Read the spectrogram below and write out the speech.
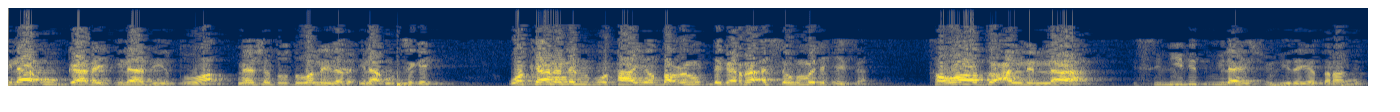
ilaa uu gaadhay ilaa dii tuwa meesha duuduwa la yidhahdo ilaa uu tegey wa kaana nebigu wuxaa yadacu mid dhiga ra'sahu madaxiisa tawaaducan lilah isliidid uu ilaahay isu liidaya daraaddeed.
